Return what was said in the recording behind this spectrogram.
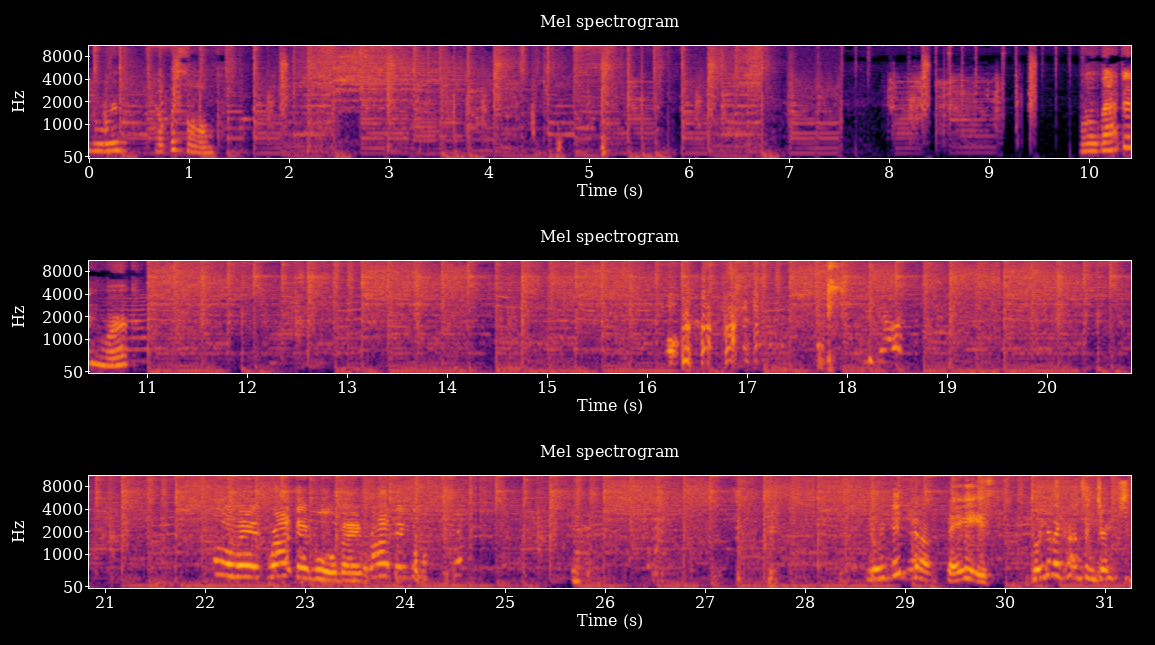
Lord, help us all. Well, that didn't work. Oh man, ride that bull, man. Ride that bull. Look at the face. Look at the concentration.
